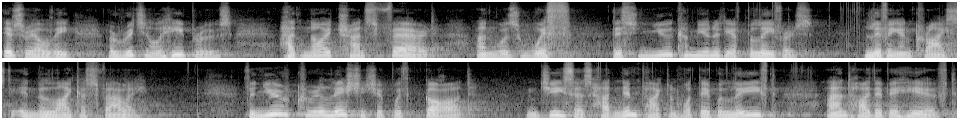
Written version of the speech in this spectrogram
Israel, the original Hebrews, had now transferred and was with this new community of believers living in Christ in the Lycus Valley. The new relationship with God and Jesus had an impact on what they believed and how they behaved.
